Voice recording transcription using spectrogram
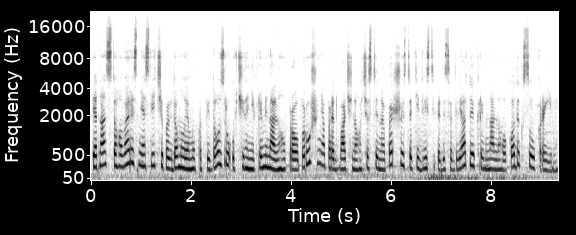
15 вересня слідчі повідомили йому про підозру у вчиненні кримінального правопорушення, передбаченого частиною 1 статті 259 Кримінального кодексу України.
